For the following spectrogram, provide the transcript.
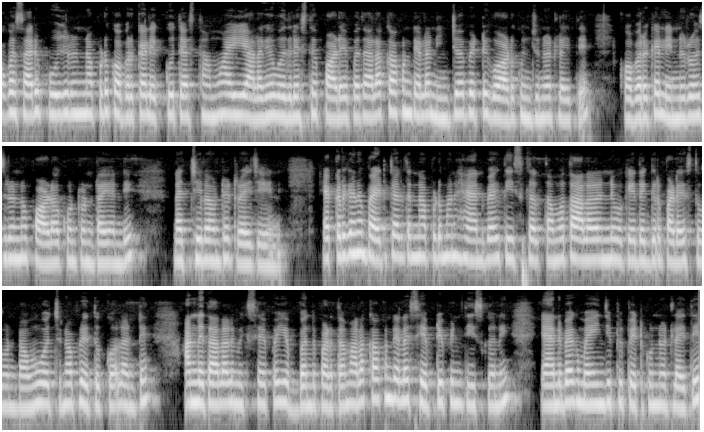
ఒకసారి పూజలు ఉన్నప్పుడు కొబ్బరికాయలు ఎక్కువ తెస్తాము అవి అలాగే వదిలేస్తే పాడైపోతాయి. అలా కాకుండా ఇలా నించోబెట్టి గోడ కుంచున్నట్లయితే కొబ్బరికాయలు ఎన్ని రోజులున్నా పాడవకుండా ఉంటాయండి. నచ్చేలా ఉంటే ట్రై చేయండి. ఎక్కడికైనా బయటకు వెళ్తున్నప్పుడు మనం హ్యాండ్ బ్యాగ్ తీసుకెళ్తామో తాళాలన్నీ ఒకే దగ్గర పడేస్తూ ఉంటాము. వచ్చినప్పుడు ఎత్తుక్కోవాలంటే అన్ని తాళాలు మిక్స్ అయిపోయి ఇబ్బంది పడతాము. అలా కాకుండా ఇలా సేఫ్టీ పిన్ తీసుకొని హ్యాండ్ బ్యాగ్ మైన్ చెప్పి పెట్టుకున్నట్లయితే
